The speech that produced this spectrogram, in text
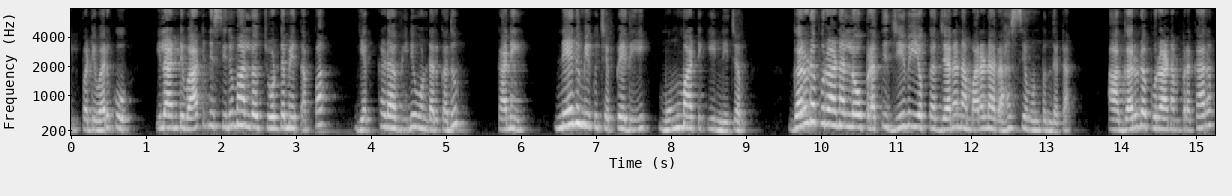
ఇప్పటి వరకు ఇలాంటి వాటిని సినిమాల్లో చూడడమే తప్ప ఎక్కడా విని ఉండరు కదూ? కానీ నేను మీకు చెప్పేది ముమ్మాటికి నిజం. గరుడ పురాణంలో ప్రతి జీవి యొక్క జనన మరణ రహస్యం ఉంటుందట. ఆ గరుడ పురాణం ప్రకారం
